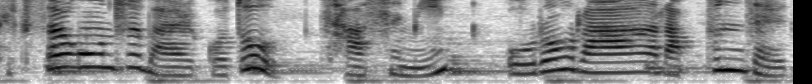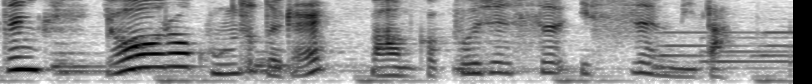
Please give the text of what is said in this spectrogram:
백설공주 말고도 자스민, 오로라, 라푼젤 등 여러 공주들을 마음껏 보실 수 있습니다.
